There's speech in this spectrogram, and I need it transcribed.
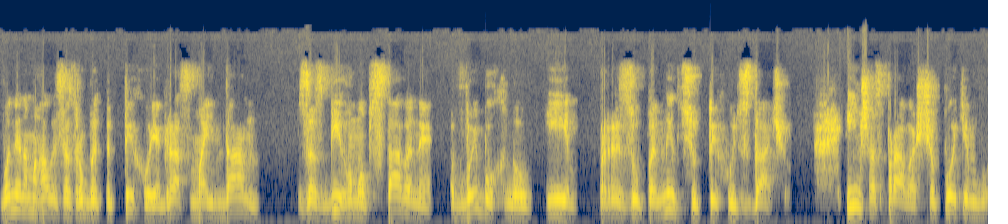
вони намагалися зробити тихо. Якраз майдан за збігом обставини вибухнув і призупинив цю тиху здачу. Інша справа, що потім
